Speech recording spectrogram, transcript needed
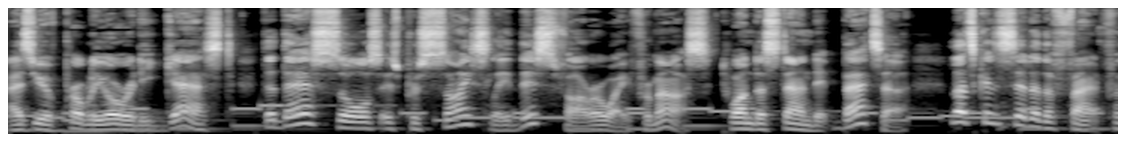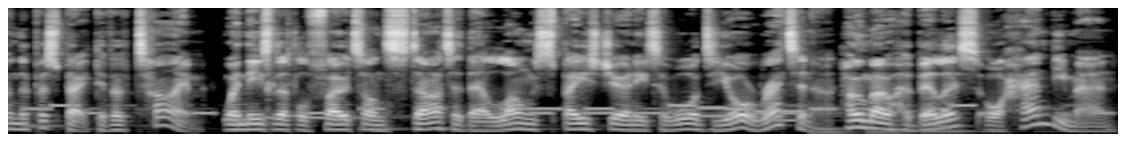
as you have probably already guessed, that their source is precisely this far away from us. To understand it better, let's consider the fact from the perspective of time. When these little photons started their long space journey towards your retina, Homo habilis, or handyman,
